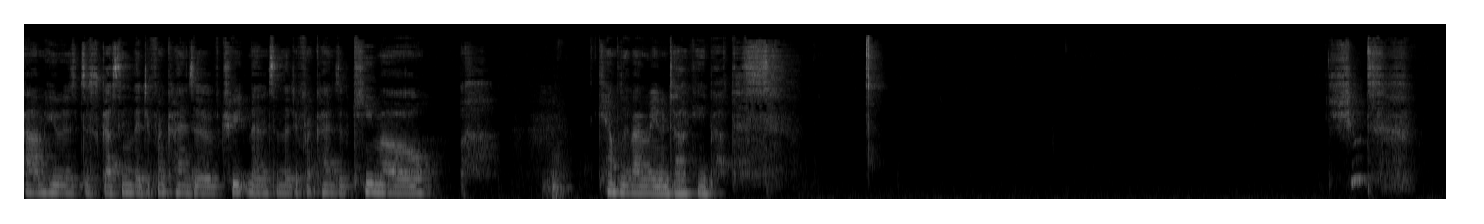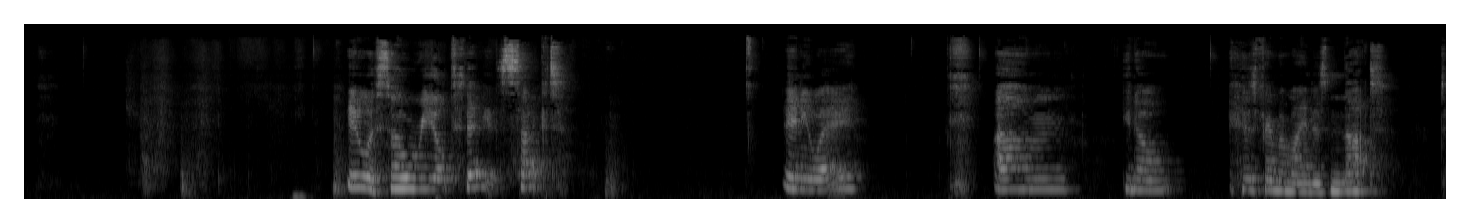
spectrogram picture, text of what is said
Um, he was discussing the different kinds of treatments and the different kinds of chemo. Ugh, can't believe I'm even talking about this. It was so real today. It sucked. Anyway, um, you know, his frame of mind is not to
